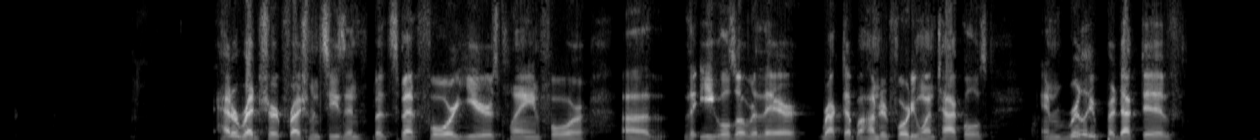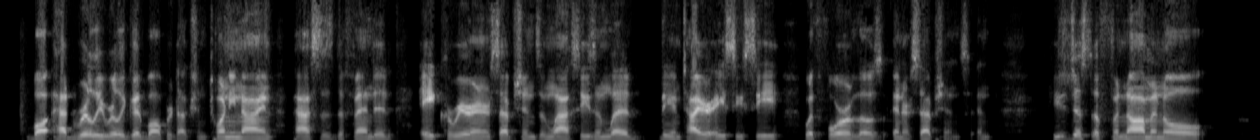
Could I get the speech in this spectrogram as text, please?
had a redshirt freshman season, but spent four years playing for uh, the Eagles over there, racked up 141 tackles, and really productive. Ball, had really, really good ball production. 29 passes defended, eight career interceptions, and last season led the entire ACC with four of those interceptions. And he's just a phenomenal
